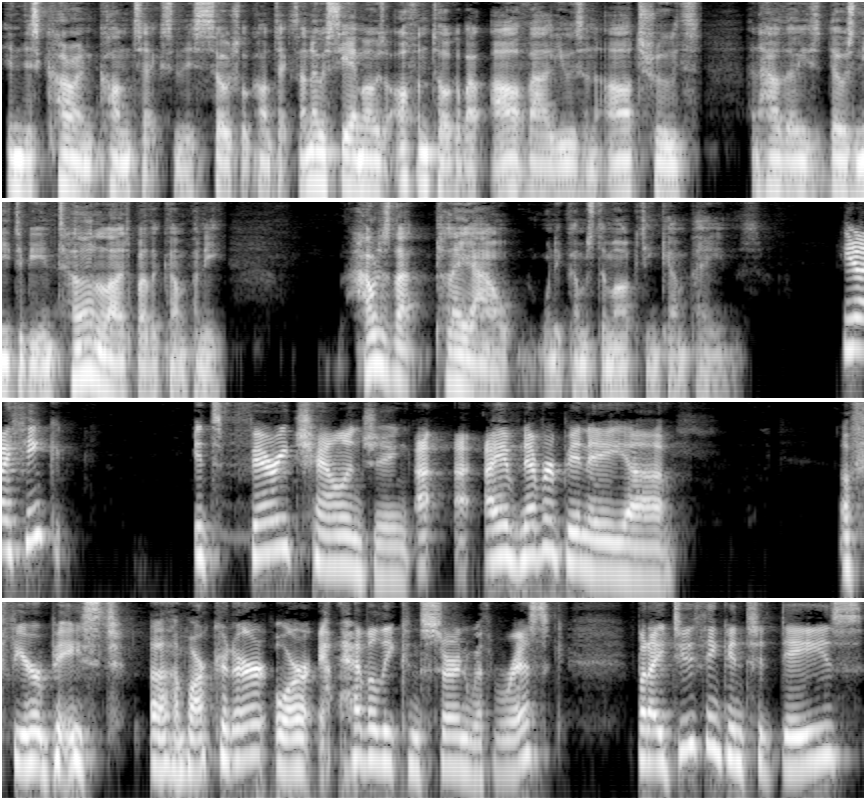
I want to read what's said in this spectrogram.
in this current context, in this social context. I know CMOs often talk about our values and our truths and how those, those need to be internalized by the company. How does that play out when it comes to marketing campaigns? You know, I think it's very challenging. I, I, I have never been a uh, a fear based uh, marketer or heavily concerned with risk. But I do think in today's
